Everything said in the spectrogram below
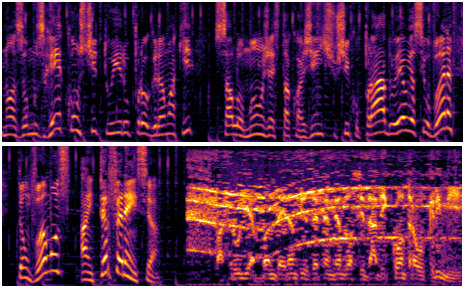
nós vamos reconstituir o programa aqui. O Salomão já está com a gente, o Chico Prado, eu e a Silvana. Então vamos à interferência. Patrulha Bandeirantes defendendo a cidade contra o crime.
